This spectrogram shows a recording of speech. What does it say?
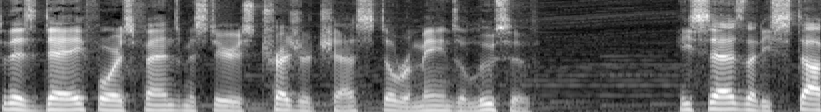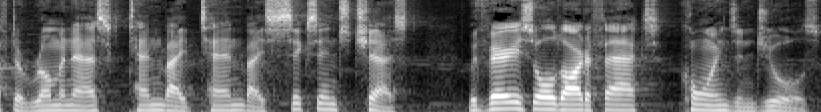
To this day, Forrest Fenn's mysterious treasure chest still remains elusive. He says that he stuffed a Romanesque 10 by 10 by 6 inch chest with various old artifacts, coins, and jewels.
